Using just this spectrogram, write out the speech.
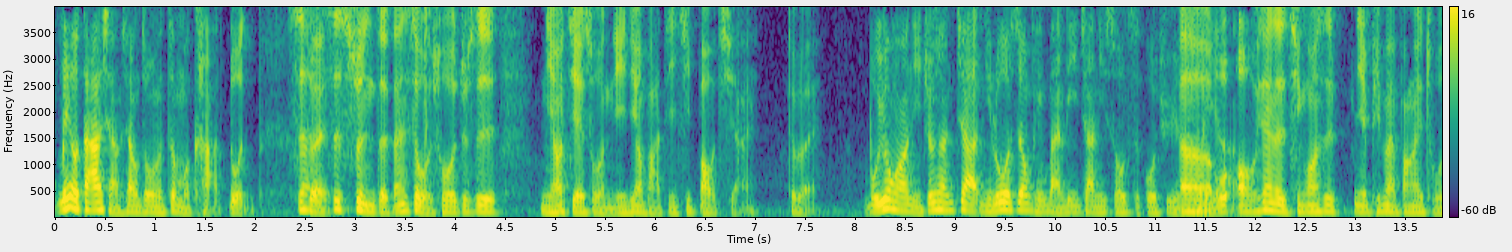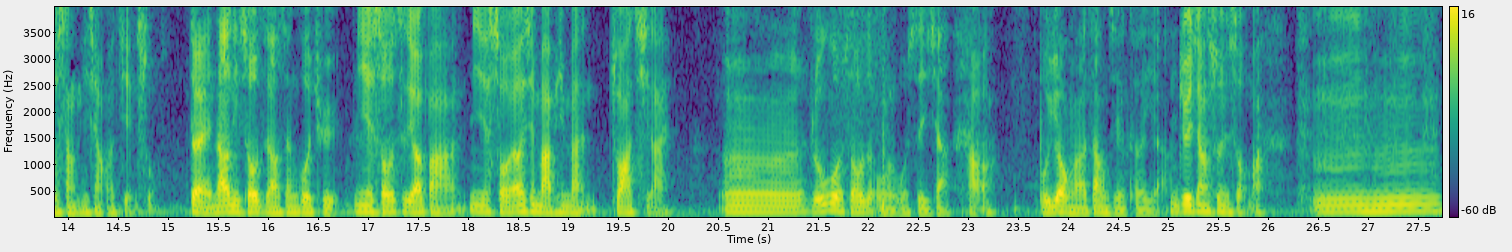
没有大家想象中的这么卡顿。对是是顺的，但是我说就是你要解锁，你一定要把机器抱起来，对不对？不用啊，你就算架，你如果是用平板立架，你手指过去也可呃，以啊。我哦，我现在的情况是，你的平板放在桌上，你想要解锁，对，然后你手指要伸过去。你的手指要把你的手要先把平板抓起来。嗯，如果手指我我试一下，好，不用啊，这样子也可以啊。你觉得这样顺手吗？嗯，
